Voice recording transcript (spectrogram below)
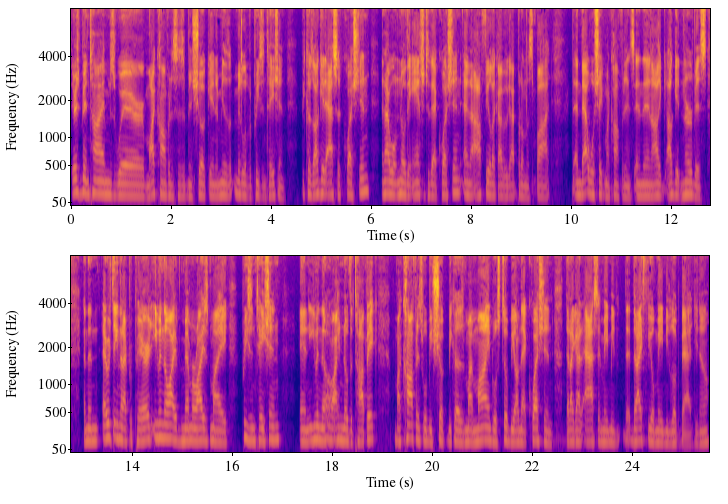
there's been times where my confidence has been shook in the middle of a presentation because I'll get asked a question and I won't know the answer to that question, and I'll feel like I've got put on the spot. And that will shake my confidence, and then I'll, I'll get nervous. And then everything that I prepared, even though I've memorized my presentation and even though I know the topic, my confidence will be shook because my mind will still be on that question that I got asked and made me that I feel made me look bad, you know?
